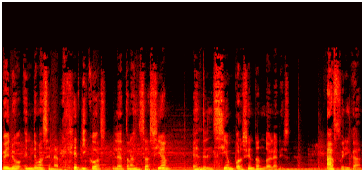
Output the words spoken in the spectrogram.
Pero en temas energéticos, la transacción es del 100% en dólares. África,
